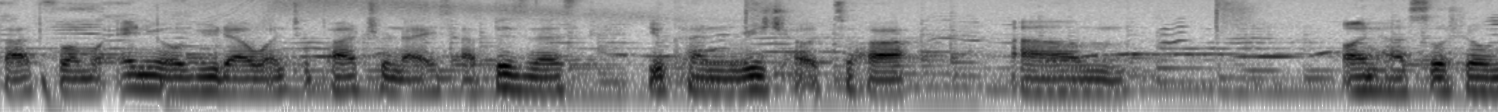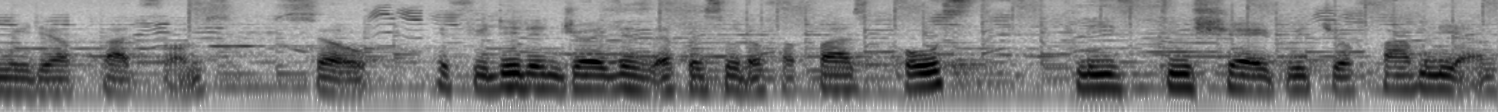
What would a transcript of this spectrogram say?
platform, or any of you that want to patronize her business, you can reach out to her um, on her social media platforms. So, if you did enjoy this episode of her first post, please do share it with your family and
